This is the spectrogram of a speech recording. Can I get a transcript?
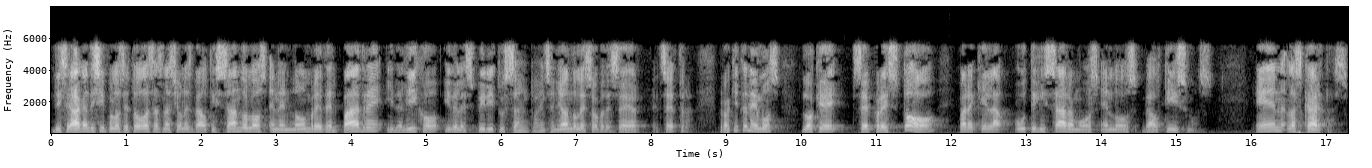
Dice, hagan discípulos de todas las naciones, bautizándolos en el nombre del Padre y del Hijo y del Espíritu Santo, enseñándoles a obedecer, etc. Pero aquí tenemos lo que se prestó para que la utilizáramos en los bautismos. En las cartas.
